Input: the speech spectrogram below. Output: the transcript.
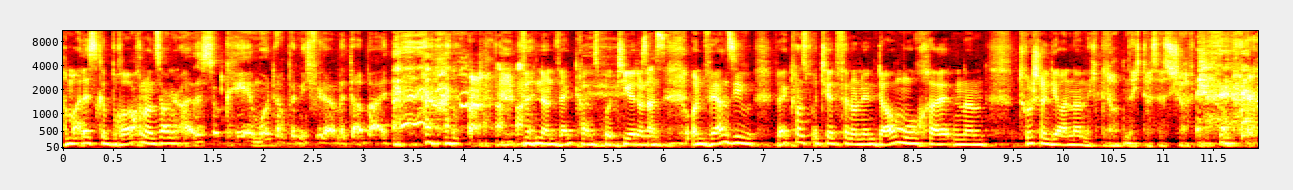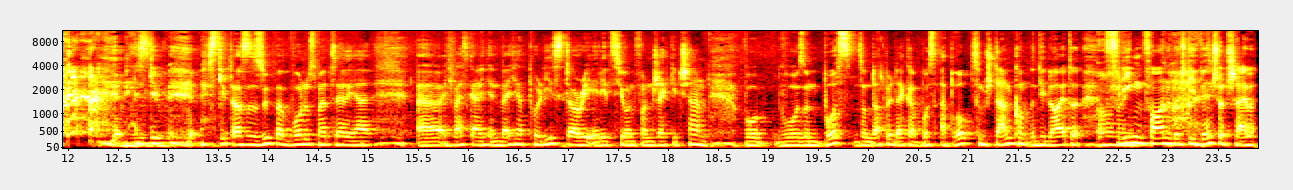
haben alles gebrochen und sagen, alles okay, Montag bin ich wieder mit dabei. werden dann wegtransportiert. Und, dann, und während sie wegtransportiert werden und den Daumen hochhalten, dann tuscheln die anderen, ich glaube nicht, dass es schafft. es, gibt, es gibt auch so super Bonusmaterial, äh, ich weiß gar nicht, in welcher Police Story Edition von Jackie Chan, wo, wo so ein Bus, so ein Doppeldeckerbus abrupt zum Stand kommt und die Leute oh fliegen vorne Gott. durch die Windschutzscheibe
